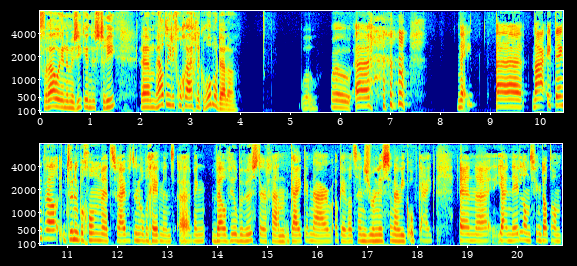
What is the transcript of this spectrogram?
Vrouwen in de muziekindustrie. Hadden jullie vroeger eigenlijk rolmodellen? Wow. Wow. eh, nee. Eh, maar ik denk wel, toen ik begon met schrijven, toen op een gegeven moment eh, ben ik wel veel bewuster gaan kijken naar, oké, wat zijn de journalisten naar wie ik opkijk. En ja, in Nederland vind ik dat dan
